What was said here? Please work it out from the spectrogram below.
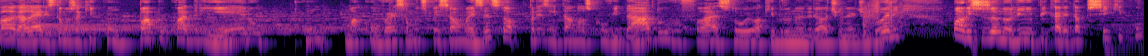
Fala galera, estamos aqui com Papo Quadrinheiro, com uma conversa muito especial. Mas antes de eu apresentar nosso convidado, vou falar, estou eu aqui, Bruno Andreotti, o Nerd Bunny, Maurício Zanolini, o Picareta Psíquico,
